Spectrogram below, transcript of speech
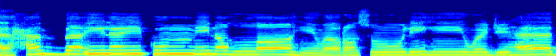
أحب إليكم من الله ورسوله وجهاد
